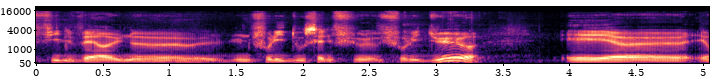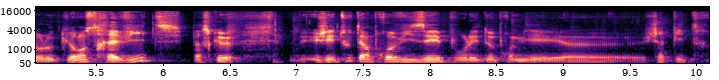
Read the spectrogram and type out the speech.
file vers une, une folie douce et une fo- folie dure. Et, euh, et en l'occurrence, très vite, parce que j'ai tout improvisé pour les deux premiers euh, chapitres.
